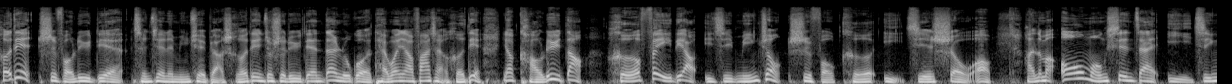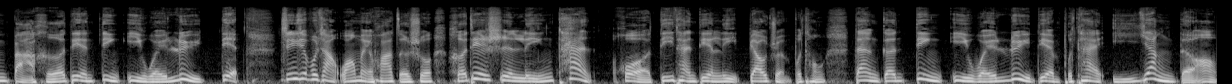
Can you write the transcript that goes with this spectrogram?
核电是否绿电？陈建仁明确表示，核电就是绿电。但如果台湾要发展核电，要考虑到核废料以及民众是否可以接受哦。好，那么欧盟现在已经把核电定义为绿电。经济部长王美花则说，核电是零碳或低碳电力，标准不同，但跟定义为绿电不太一样的哦。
